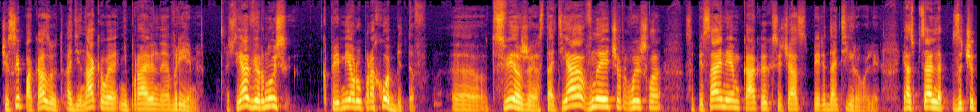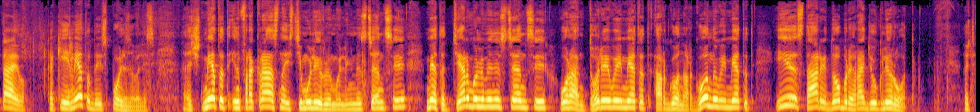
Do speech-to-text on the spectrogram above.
часы показывают одинаковое неправильное время. Значит, я вернусь к примеру про хоббитов. Э, свежая статья в Nature вышла с описанием, как их сейчас передатировали. Я специально зачитаю, какие методы использовались. Значит, метод инфракрасной стимулируемой люминесценции, метод термолюминесценции, уран-ториевый метод, аргон-аргоновый метод и старый добрый радиоуглерод. То есть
